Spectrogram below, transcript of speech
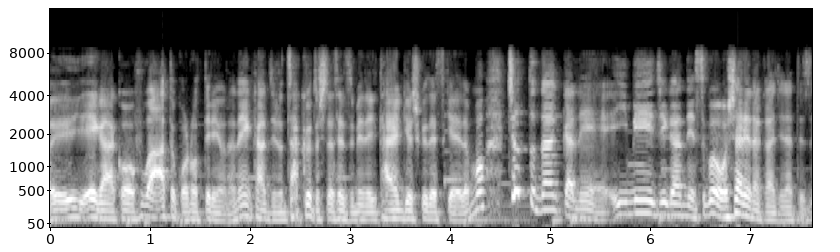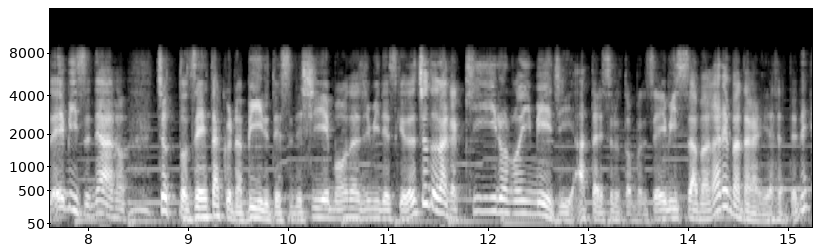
絵がこう、ふわーっとこう乗ってるようなね、感じのザクッとした説明で大変恐縮ですけれども、ちょっとなんかね、イメージがね、すごいおしゃれな感じになってるんです。エビスね、あの、ちょっと贅沢なビールですね。CM おなじみですけど、ちょっとなんか黄色のイメージあったりすると思うんです。エビス様がね、真ん中にいらっしゃってね。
